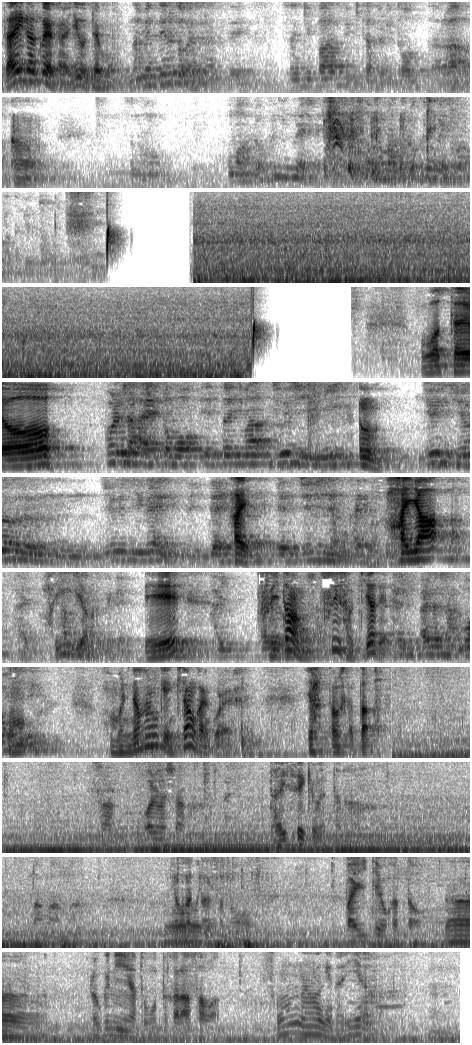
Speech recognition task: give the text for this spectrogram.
大学やから言うても。なめてるとかじゃなくてさっきパーって来た時通ったらうん。そのほんま6人ぐらいしかいない。まず6人ぐらいしかおらなかったけど終わったよ。これじゃあえっともうえっと今10時にうん。10時15分10時ぐらいに着いてはい。えっと11時にはもう帰ります早っ。はい。早いやん3時間かけて。え？ー、はい。着いたん？はいついさっきやで。ありがとうございましたもうほ着いてんほんまに長野県来たんかいこれ。いや楽しかった。さあ終わりました。大盛況やったな。まあまあまあ。よかったそのいっぱいいてよかったわ。うん6人やと思ったから朝は。そんなわけないやん。うん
